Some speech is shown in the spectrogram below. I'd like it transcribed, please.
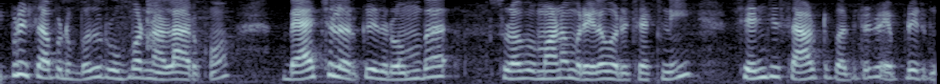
இப்படி சாப்பிடும்போது ரொம்ப நல்லாயிருக்கும். பேச்சுலருக்கு இது ரொம்ப சுலபமான முறையில் ஒரு சட்னி. செஞ்சு சாப்பிட்டு பார்த்துட்டு எப்படி இருக்கு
